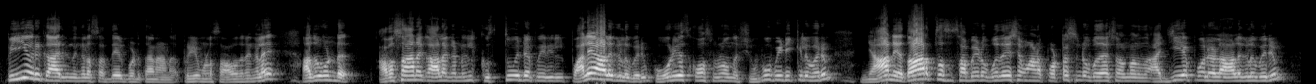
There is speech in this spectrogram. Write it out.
അപ്പം ഈ ഒരു കാര്യം നിങ്ങളെ ശ്രദ്ധയിൽപ്പെടുത്താനാണ് പ്രിയമുള്ള സഹോദരങ്ങളെ. അതുകൊണ്ട് അവസാന കാലഘട്ടങ്ങളിൽ ക്രിസ്തുവിന്റെ പേരിൽ പല ആളുകൾ വരും. കോറിയസ് കോസ്മോ എന്ന് ശുഭ പിടിക്കൽ വരും. ഞാൻ യഥാർത്ഥ സഭയുടെ ഉപദേശമാണ് പൊട്ടസിന്റെ ഉപദേശം എന്ന് അജിയെ പോലെയുള്ള ആളുകൾ വരും.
